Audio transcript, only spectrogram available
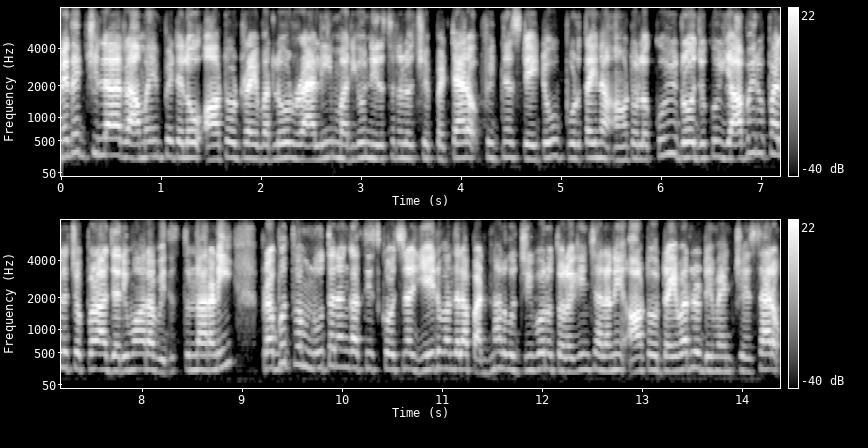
మెదక్ జిల్లా రామాయంపేటలో ఆటో డ్రైవర్లు ర్యాలీ మరియు నిరసనలు చేపట్టారు. ఫిట్నెస్ డేటు పూర్తయిన ఆటోలకు రోజుకు యాభై రూపాయల చొప్పున జరిమానా విధిస్తున్నారని ప్రభుత్వం నూతనంగా తీసుకువచ్చిన ఏడు వందల పద్నాలుగు జీవోను తొలగించాలని ఆటో డ్రైవర్లు డిమాండ్ చేశారు.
